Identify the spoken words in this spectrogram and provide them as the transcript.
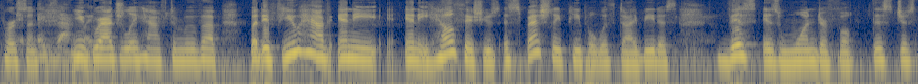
person. Exactly. You gradually have to move up. But if you have any any health issues, especially people with diabetes, this is wonderful. This just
